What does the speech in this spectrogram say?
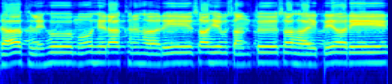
ਰਾਖ ਲਿਹੋ, ਮੋਹਿ ਰਾਖਨ ਹਾਰੇ, ਸਾਹਿਬ ਸੰਤ ਸਹਾਇ ਪਿਆਰੇ।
